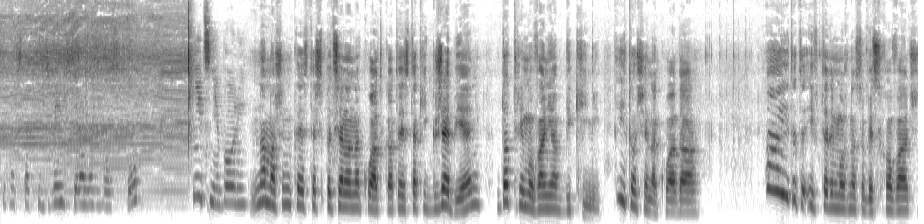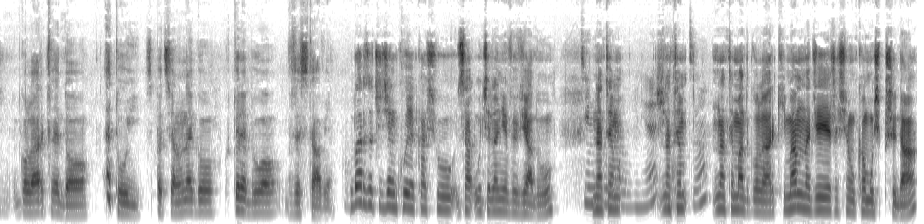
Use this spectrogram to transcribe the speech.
Słychać taki dźwięk zdzieranych wosków. Nic nie boli. Na maszynkę jest też specjalna nakładka, to jest taki grzebień do trymowania bikini. I to się nakłada. No i, to, i wtedy można sobie schować golarkę do etui specjalnego, które było w zestawie. Bardzo Ci dziękuję, Kasiu, za udzielenie wywiadu Dziękuję na, tem- również na, tem- na temat golarki. Mam nadzieję, że się komuś przyda.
